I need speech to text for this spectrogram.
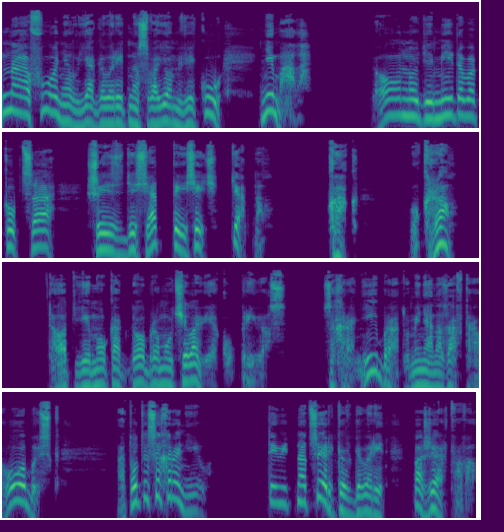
Нафонил я, говорит, на своем веку немало. Он у Демидова купца шестьдесят тысяч тяпнул. Как? Украл? Тот ему, как доброму человеку, привез. Сохрани, брат, у меня на завтра обыск. А тот и сохранил. Ты ведь на церковь, говорит, пожертвовал.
